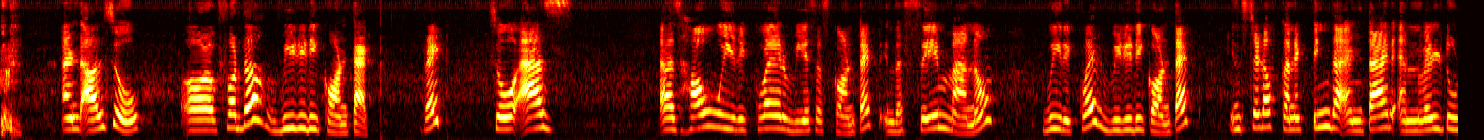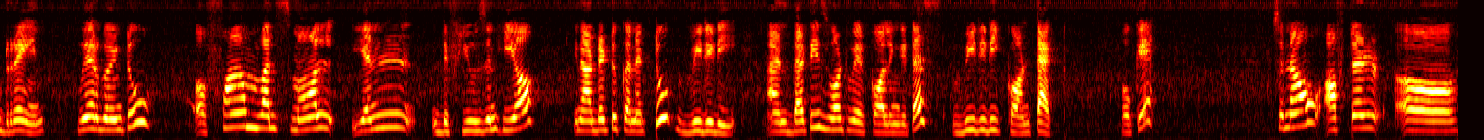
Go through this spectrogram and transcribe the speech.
and also uh, for the VDD contact right. So, as as how we require VSS contact in the same manner we require VDD contact instead of connecting the entire N well to drain we are going to uh, form one small N diffusion here in order to connect to VDD and that is what we are calling it as VDD contact. Okay. So, now after uh,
